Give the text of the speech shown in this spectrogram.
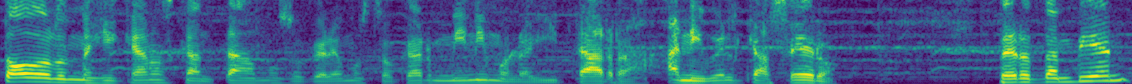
todos los mexicanos cantamos o queremos tocar mínimo la guitarra a nivel casero. Pero también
